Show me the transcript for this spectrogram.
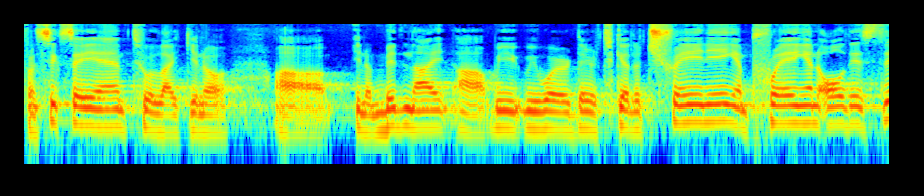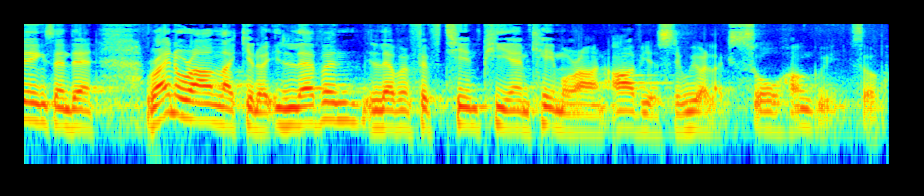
from 6 a.m. to like you know uh, you know, midnight. Uh, we, we were there together training and praying and all these things. And then right around like, you know, 11, 11, 15 p.m. came around. Obviously, we were like so hungry. So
